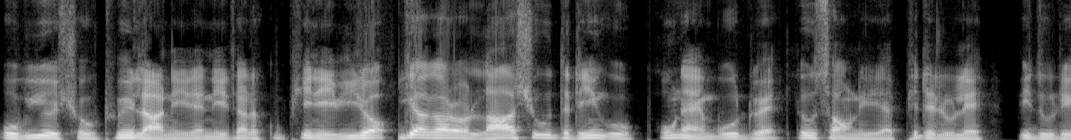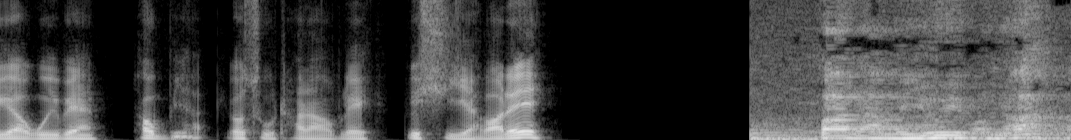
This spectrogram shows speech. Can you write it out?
ပို့ပြီးတော့ရှုပ်ထွေးလာနေတဲ့အနေအထားတစ်ခုဖြစ်နေပြီးတော့အဓိကကတော့လာရှုသတင်းကိုဖုံးနိုင်ဖို့အတွက်လှုံ့ဆော်နေတာဖြစ်တယ်လို့လည်းပြည်သူတွေကဝေဖန်ထောက်ပြပြောဆိုထားတာကိုလည်းတွေ့ရှိရပါတယ်ပါတာမယွေးပေါ့နော်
